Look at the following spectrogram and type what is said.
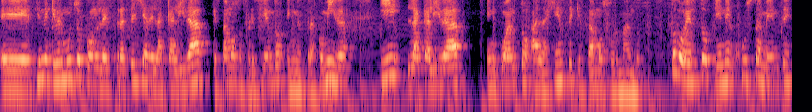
Eh, tiene que ver mucho con la estrategia de la calidad que estamos ofreciendo en nuestra comida y la calidad en cuanto a la gente que estamos formando. Todo esto tiene justamente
